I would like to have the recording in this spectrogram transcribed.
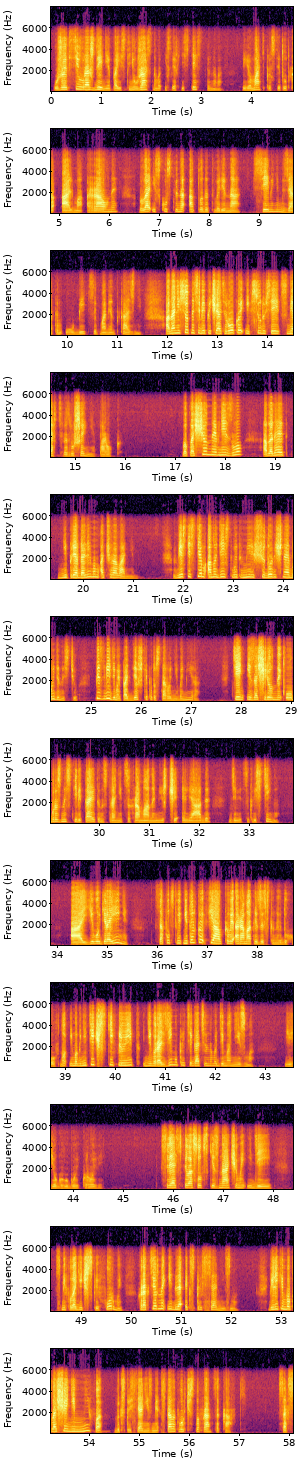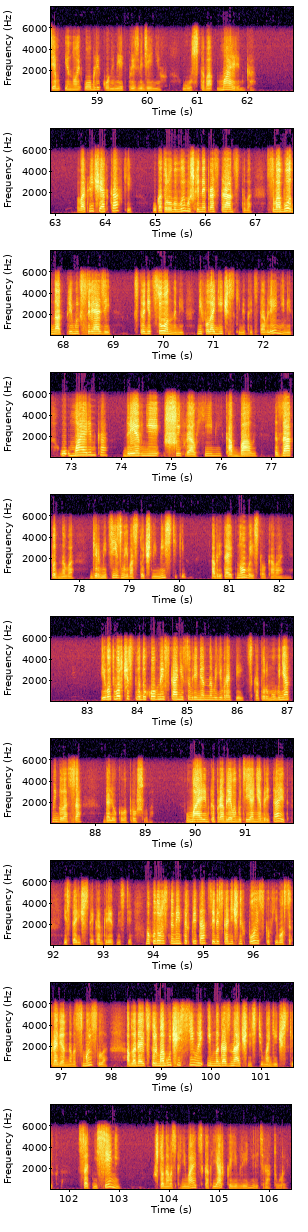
Уже в силу рождения поистине ужасного и сверхъестественного, ее мать, проститутка Альма Рауне, была искусственно оплодотворена семенем, взятым у убийцы в момент казни. Она несет на себе печать рока и всюду сеет смерть, разрушение, порок. Воплощенное в ней зло обладает непреодолимым очарованием. Вместе с тем оно действует в мире с чудовищной обыденностью, без видимой поддержки потустороннего мира. Тень изощренной образности витает и на страницах романа Мирче Элиаде «Девица Кристина», а его героине сопутствует не только фиалковый аромат изысканных духов, но и магнетический флюид невыразимо притягательного демонизма, ее голубой крови. Связь философски значимой идеи с мифологической формой характерна и для экспрессионизма. Великим воплощением мифа в экспрессионизме стало творчество Франца Кафки. Совсем иной облик он имеет в произведениях Густава Майренко. В отличие от Кавки, у которого вымышленное пространство свободно от прямых связей с традиционными мифологическими представлениями, у Майренко древние шифры алхимии, каббалы, западного герметизма и восточной мистики обретают новое истолкование. Его творчество — духовное искание современного европейца, которому внятны голоса далекого прошлого. У Майренко проблема бытия не обретает исторической конкретности, но художественная интерпретация бесконечных поисков его сокровенного смысла обладает столь могучей силой и многозначностью магических соотнесений, что она воспринимается как яркое явление литературы.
